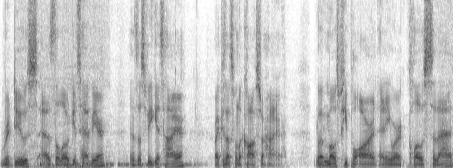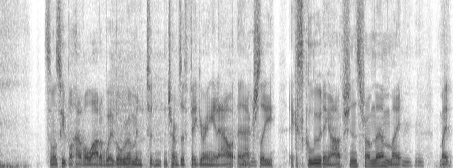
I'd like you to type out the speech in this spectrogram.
reduce as the load gets heavier, and as the speed gets higher, right? Because that's when the costs are higher. But mm-hmm. most people aren't anywhere close to that. So most people have a lot of wiggle room in, t- in terms of figuring it out, and mm-hmm. actually excluding options from them might mm-hmm. might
